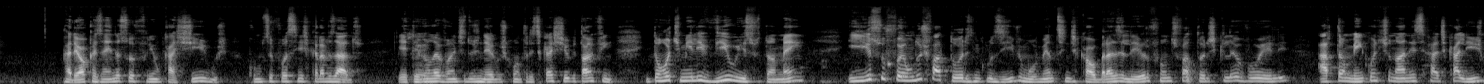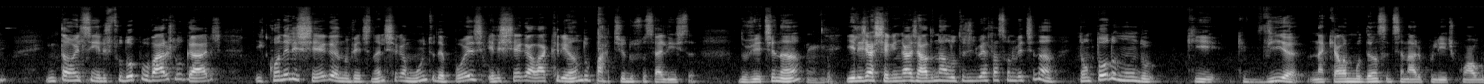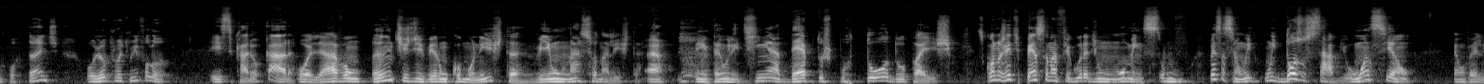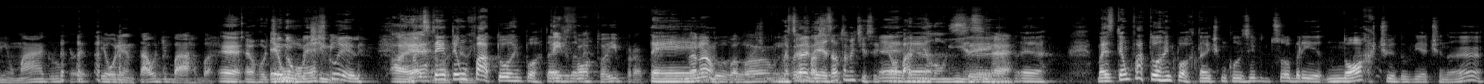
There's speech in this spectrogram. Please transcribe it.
cariocas, ainda sofriam castigos como se fossem escravizados. E aí teve um levante dos negros contra esse castigo e tal, enfim. Então Minh, ele viu isso também, e isso foi um dos fatores, inclusive, o movimento sindical brasileiro foi um dos fatores que levou ele a também continuar nesse radicalismo. Então, ele, sim, ele estudou por vários lugares, e quando ele chega no Vietnã, ele chega muito depois, ele chega lá criando o Partido Socialista do Vietnã, e ele já chega engajado na luta de libertação no Vietnã. Então, todo mundo que, que via naquela mudança de cenário político algo importante, olhou pro Ho Chi Minh e falou, esse cara é o cara. Olhavam, antes de ver um comunista, viam um nacionalista. É, Então ele tinha adeptos por todo o país. Quando a gente pensa na figura de um homem, um- pensa assim, um, um idoso sábio, um ancião, é um velhinho magro e oriental de barba. É. é o Ho Chi É não mexe com ele. Ah, é? Mas tem, tem um fator importante Tem também. foto aí pra. Tem. Não, não, do- do você vai ver exatamente isso. Tem É, uma barbinha é, longuinha sim. assim. É. É. Mas tem um fator importante, inclusive, sobre norte do Vietnã,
